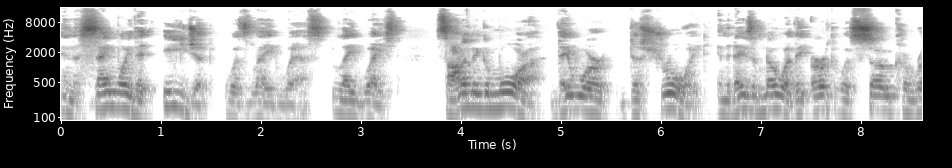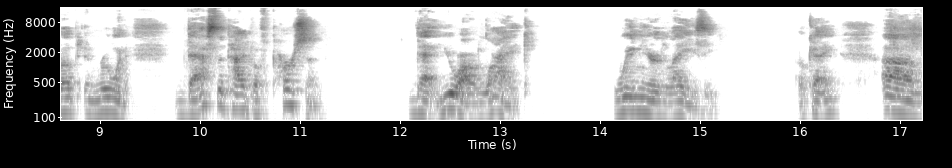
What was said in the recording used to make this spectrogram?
In the same way that Egypt was laid west, laid waste. Sodom and Gomorrah, they were destroyed. In the days of Noah, the earth was so corrupt and ruined. That's the type of person that you are like when you're lazy. Okay? Um,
